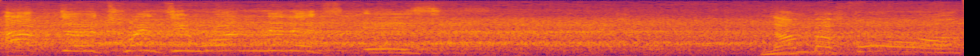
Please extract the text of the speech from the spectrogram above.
After 21 minutes is number four.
